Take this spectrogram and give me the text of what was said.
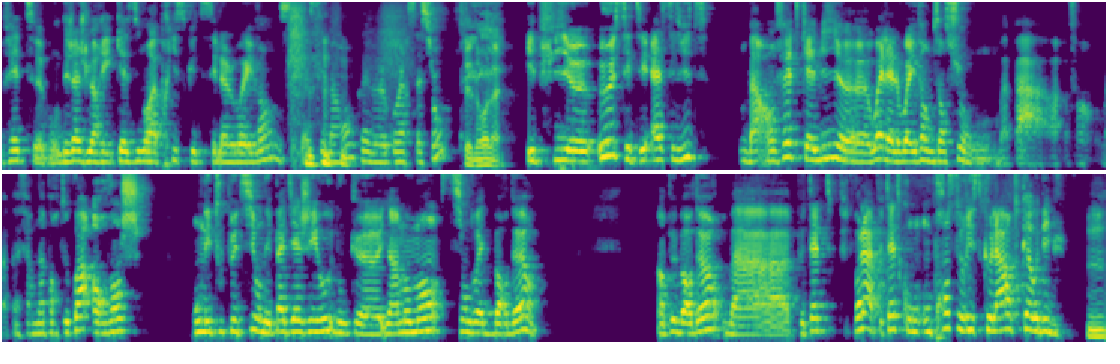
en fait, bon déjà je leur ai quasiment appris ce que c'est la loi E20, c'est assez marrant comme conversation. C'est drôle. Et puis euh, eux, c'était assez vite. Bah en fait, Camille, euh, ouais la loi E20, bien sûr, on va pas, enfin on va pas faire n'importe quoi. En revanche, on est tout petit, on n'est pas Diageo, donc il y a un moment, si on doit être border, un peu border, bah peut-être, voilà, peut-être qu'on prend ce risque-là, en tout cas au début. Hmm.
